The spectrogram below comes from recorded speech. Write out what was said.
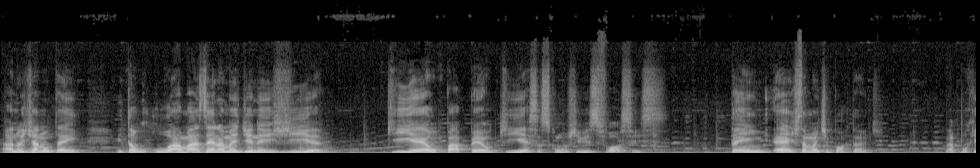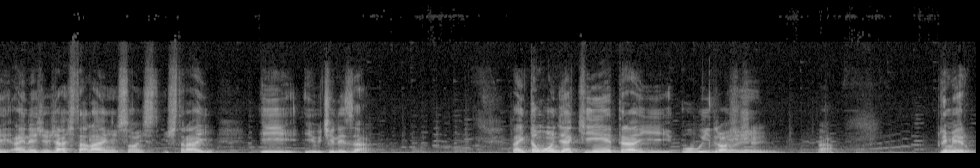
À noite já não tem. Então, o armazenamento de energia, que é um papel que esses combustíveis fósseis têm, é extremamente importante. tá? Porque a energia já está lá, a gente só extrair e, e utilizar. Tá? Então, onde é que entra aí o hidrogênio? Hidrogênio. Tá? Primeiro,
